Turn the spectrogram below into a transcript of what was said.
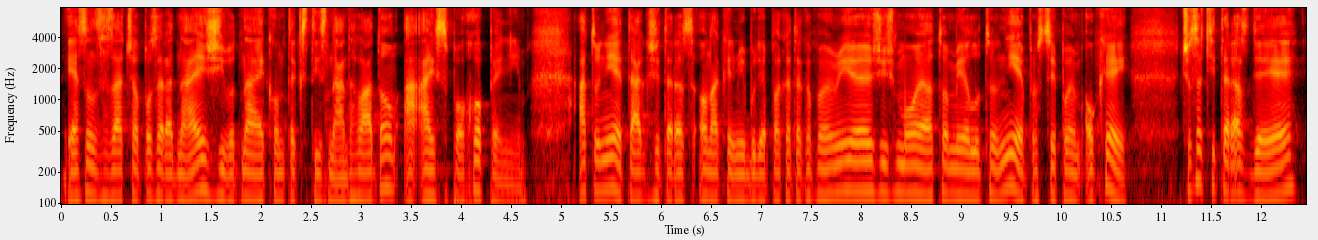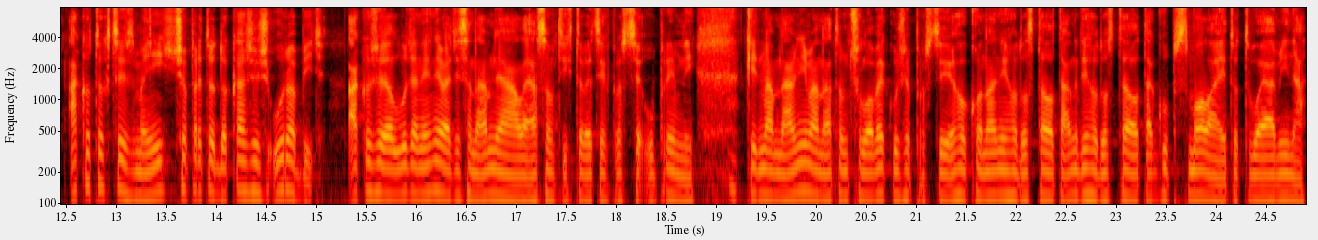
Ja som sa začal pozerať na jej život, na jej kontexty s nadhľadom a aj s pochopením. A to nie je tak, že teraz ona, keď mi bude plakať, tak poviem, Ježiš moja, to mi je ľúto. Nie, proste poviem, OK, čo sa ti teraz deje, ako to chceš zmeniť, čo preto dokážeš urobiť akože ľudia, nehnevajte sa na mňa, ale ja som v týchto veciach proste úprimný. Keď mám navnímať na tom človeku, že proste jeho konanie ho dostalo tam, kde ho dostalo, tak hub smola, je to tvoja vina.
